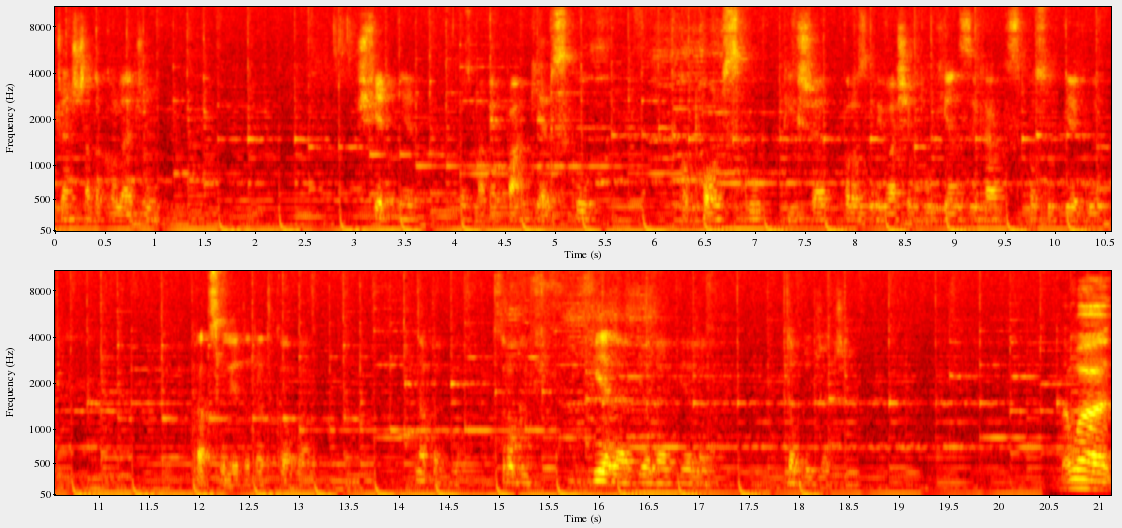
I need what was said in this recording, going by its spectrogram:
uczęszcza do koledżu. Świetnie rozmawia po angielsku, po polsku, pisze, porozumiewa się w dwóch językach w sposób biegły. Pracuje dodatkowo. Na pewno zrobił wiele, wiele, wiele dobrych rzeczy. There were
